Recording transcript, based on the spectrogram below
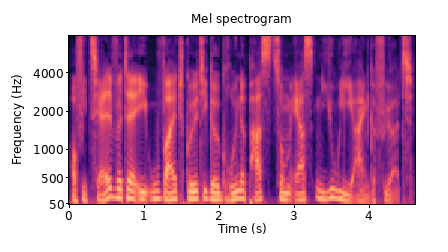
Offiziell wird der EU-weit gültige grüne Pass zum 1. Juli eingeführt.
